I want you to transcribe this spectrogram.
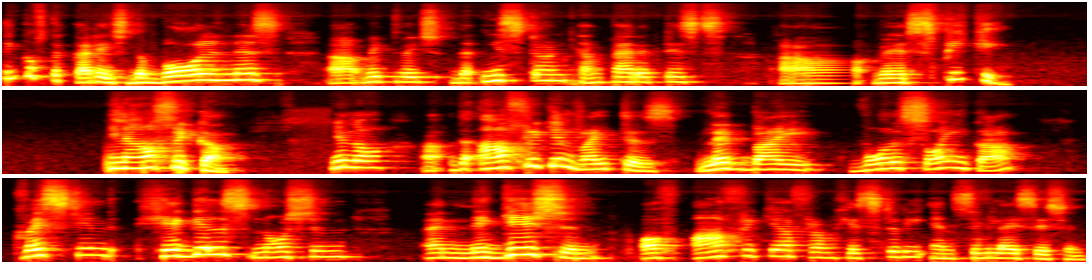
Think of the courage, the boldness uh, with which the Eastern comparatists uh, were speaking. In Africa, you know, uh, the African writers led by Wole Soyinka questioned Hegel's notion and negation of Africa from history and civilization.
